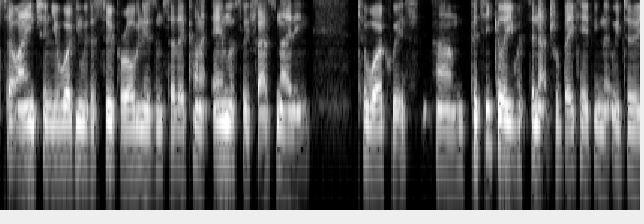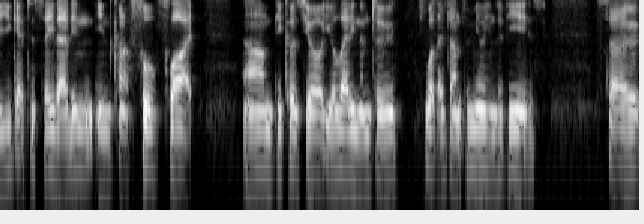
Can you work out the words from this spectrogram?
so ancient. You're working with a super organism, so they're kind of endlessly fascinating to work with. Um, particularly with the natural beekeeping that we do, you get to see that in in kind of full flight um, because you're you're letting them do what they've done for millions of years. So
